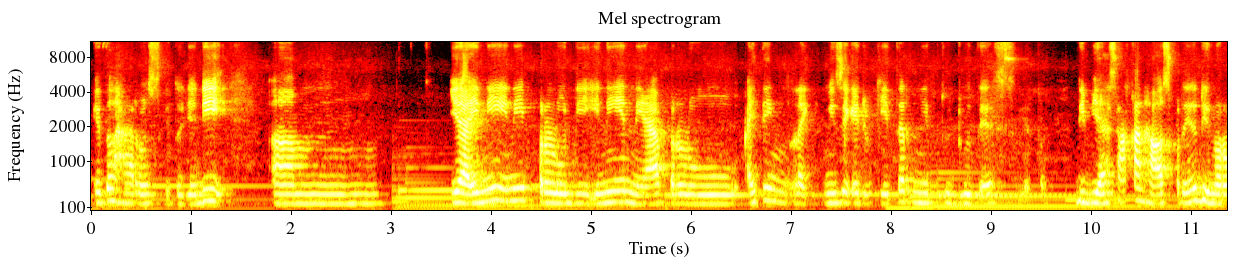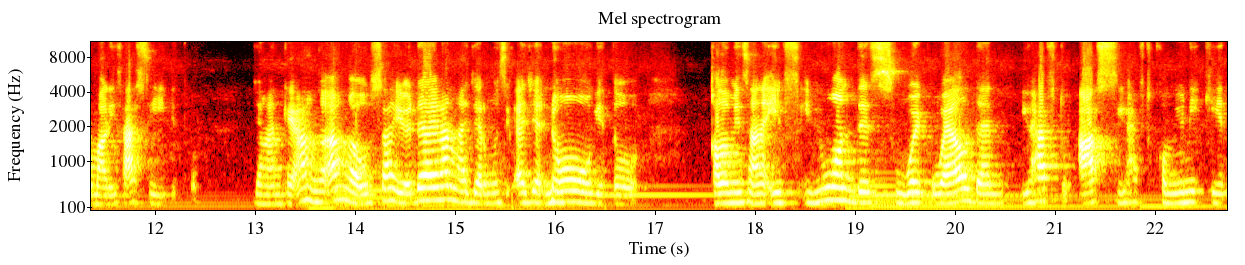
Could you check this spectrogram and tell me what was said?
Itu harus gitu. Jadi um, ya ini ini perlu di iniin ya perlu I think like music educator need to do this gitu. Dibiasakan hal seperti itu dinormalisasi gitu. Jangan kayak ah nggak ah nggak usah yaudah kan ngajar musik aja. No gitu. Kalau misalnya if, if you want this work well then you have to ask you have to communicate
